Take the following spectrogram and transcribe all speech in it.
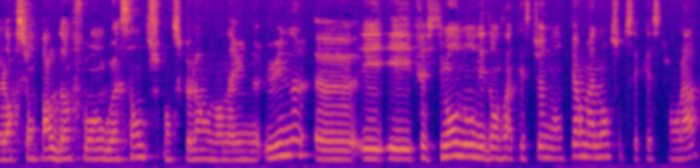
Alors si on parle d'infos angoissantes, je pense que là on en a une. Euh, et, effectivement, nous on est dans un questionnement permanent sur ces questions-là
